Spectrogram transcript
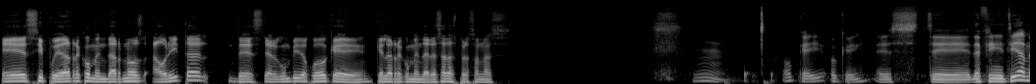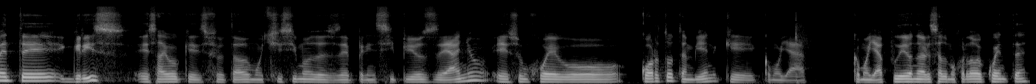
es si pudieras recomendarnos ahorita desde algún videojuego que, que le recomendarías a las personas. Mm, ok, ok. Este, definitivamente Gris es algo que he disfrutado muchísimo desde principios de año. Es un juego corto también que, como ya, como ya pudieron haberse a lo mejor dado cuenta,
